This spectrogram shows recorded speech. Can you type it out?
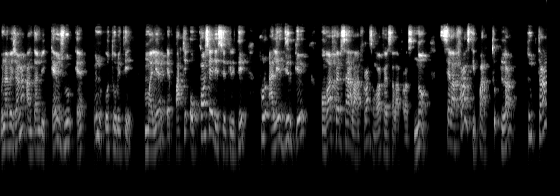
Vous n'avez jamais entendu qu'un jour qu'une autorité malienne est partie au Conseil de sécurité pour aller dire que on va faire ça à la France, on va faire ça à la France. Non, c'est la France qui part tout là, tout le temps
